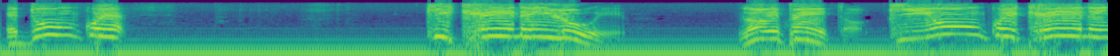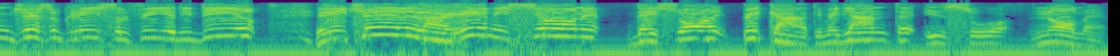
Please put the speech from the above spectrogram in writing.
E dunque chi crede in Lui, lo ripeto, chiunque crede in Gesù Cristo, il Figlio di Dio, riceve la remissione dei suoi peccati mediante il suo nome.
